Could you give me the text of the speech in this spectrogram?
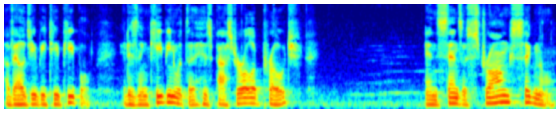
of LGBT people. It is in keeping with the, his pastoral approach and sends a strong signal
